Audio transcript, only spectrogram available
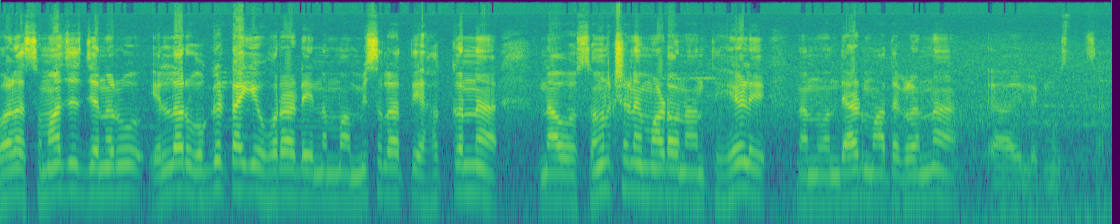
ಬಹಳ ಸಮಾಜದ ಜನರು ಎಲ್ಲರೂ ಒಗ್ಗಟ್ಟಾಗಿ ಹೋರಾಡಿ ನಮ್ಮ ಮೀಸಲಾತಿ ಹಕ್ಕನ್ನು ನಾವು ಸಂರಕ್ಷಣೆ ಮಾಡೋಣ ಅಂತ ಹೇಳಿ ನಾನು ಒಂದೆರಡು ಮಾತುಗಳನ್ನು ಇಲ್ಲಿ ಮುಗಿಸ್ತೀನಿ ಸರ್.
